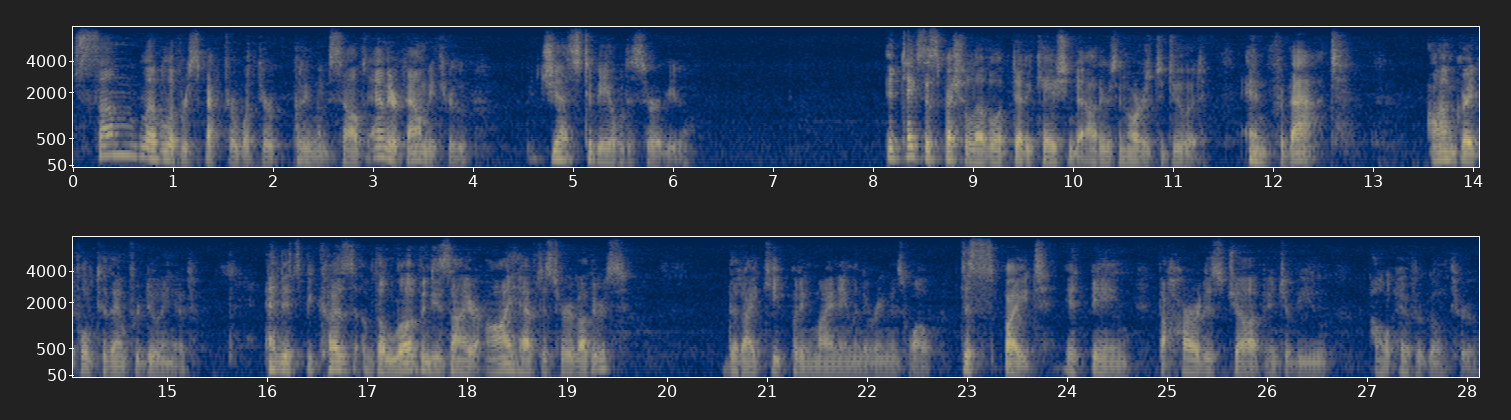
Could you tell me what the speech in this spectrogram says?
some level of respect for what they're putting themselves and their family through just to be able to serve you. It takes a special level of dedication to others in order to do it. And for that, I'm grateful to them for doing it. And it's because of the love and desire I have to serve others that I keep putting my name in the ring as well, despite it being the hardest job interview I'll ever go through.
